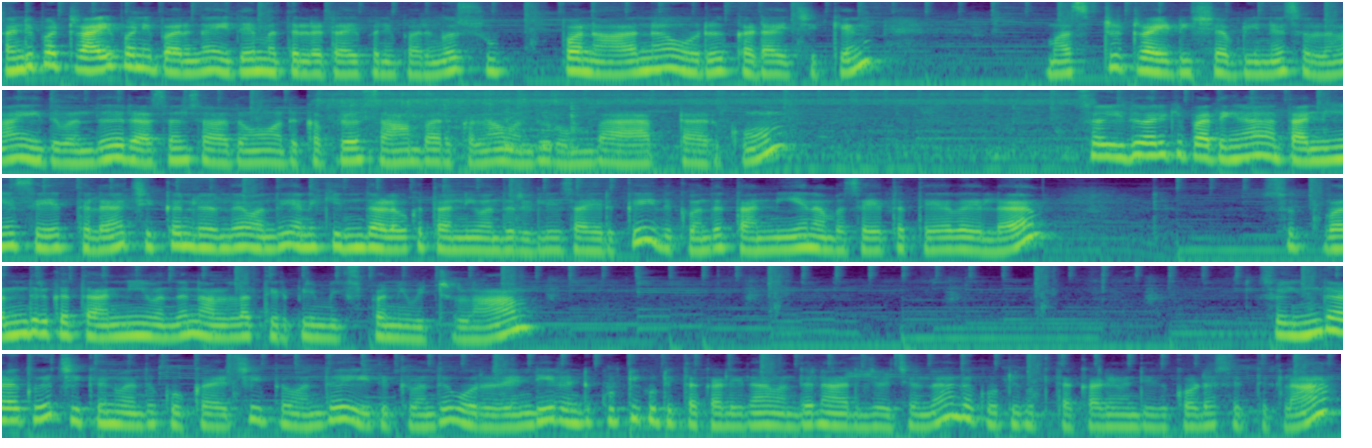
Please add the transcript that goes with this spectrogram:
கண்டிப்பாக ட்ரை பண்ணி பாருங்கள் இதே மெத்தடில் ட்ரை பண்ணி பாருங்கள் சூப்பரான ஒரு kadai chicken must try dish அப்படின்னு சொல்லலாம். இது வந்து ரசம் சாதம் அதுக்கப்புறம் சாம்பாருக்கெல்லாம் வந்து ரொம்ப ஆப்டாக இருக்கும். ஸோ இது வரைக்கும் பார்த்தீங்கன்னா நான் தண்ணியே சேர்த்தலை. சிக்கன்லேருந்தே வந்து எனக்கு இந்த அளவுக்கு தண்ணி வந்து ரிலீஸ் ஆகிருக்கு இதுக்கு வந்து தண்ணியே நம்ம சேர்த்த தேவையில்லை. ஸோ வந்திருக்க தண்ணி வந்து நல்லா திருப்பி மிக்ஸ் பண்ணி விட்டுடலாம் ஸோ இந்த அளவுக்கு சிக்கன் வந்து குக் ஆகிடுச்சு இப்போ வந்து இதுக்கு வந்து ஒரு ரெண்டே ரெண்டு குட்டி குட்டி தக்காளி தான் வந்து நான் அரிஞ்சு வச்சுருந்தேன். அந்த குட்டி குட்டி தக்காளி வந்து இது கூட சேர்த்துக்கலாம்.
